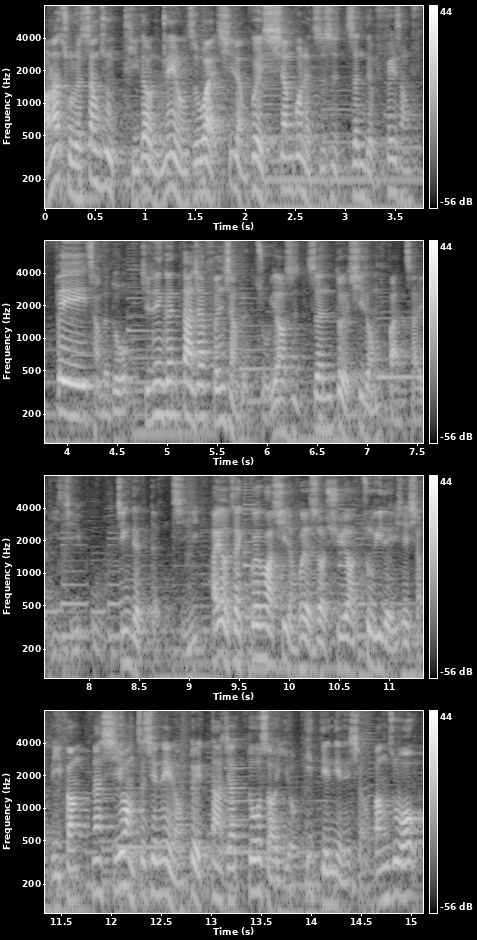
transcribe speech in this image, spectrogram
好，那除了上述提到的内容之外，系统柜相关的知识真的非常非常的多。今天跟大家分享的主要是针对系统板材以及五金的等级，还有在规划系统柜的时候需要注意的一些小地方。那希望这些内容对大家多少有一点点的小帮助哦。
